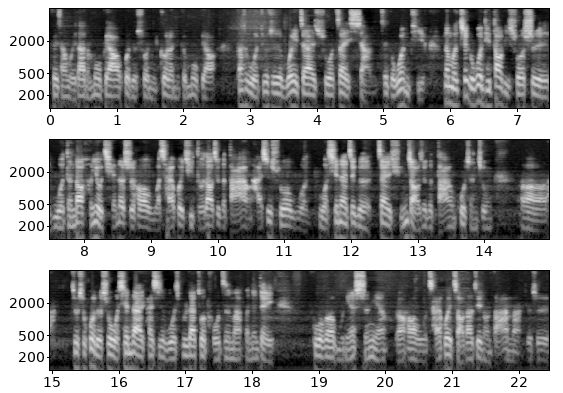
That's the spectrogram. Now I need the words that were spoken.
非常伟大的目标，或者说你个人一个目标。但是我就是我也在说在想这个问题。那么这个问题到底说是我等到很有钱的时候我才会去得到这个答案，还是说我我现在这个在寻找这个答案过程中，呃，就是或者说我现在开始我不是在做投资吗？可能得过个五年十年，然后我才会找到这种答案嘛？就是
